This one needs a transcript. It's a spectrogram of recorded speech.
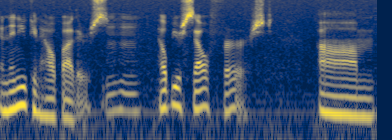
and then you can help others Mm-hmm. help yourself first. Um,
